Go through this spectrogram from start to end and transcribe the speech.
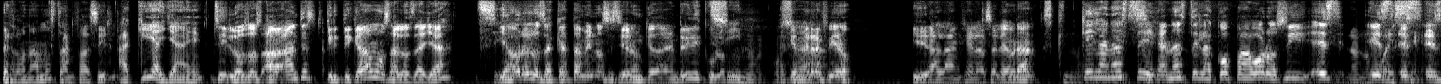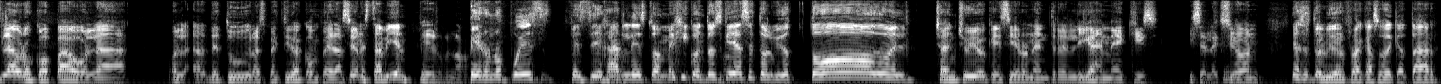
¿perdonamos tan fácil? Aquí, allá, ¿eh? Sí, los dos. A- Antes criticábamos a los de allá Sí. y ahora los de acá también nos hicieron quedar en ridículo. Sí, no. ¿A qué me refiero? Ir al Ángel a celebrar. Es que no. ¿Qué ganaste? pues, sí. ganaste la Copa Oro, sí. Es, no, no es, es- es la Eurocopa o la, o la- de tu respectiva confederación, está bien. Pero no. Pero no puedes festejarle esto a México. Entonces que ya se te olvidó todo el chanchullo que hicieron entre Liga MX y selección. Ya se te olvidó el fracaso de Qatar.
